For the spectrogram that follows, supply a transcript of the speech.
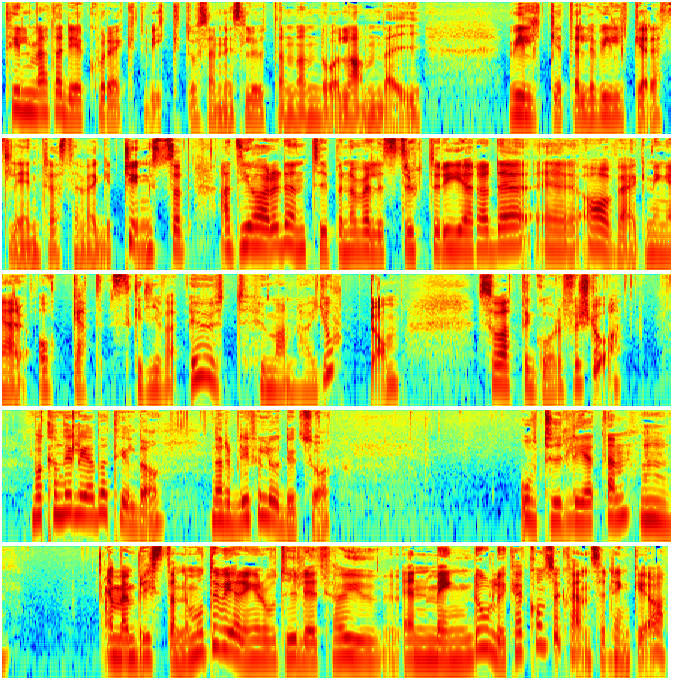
Tillmäta det korrekt vikt och sen i slutändan då landa i vilket eller vilka rättsliga intressen väger tyngst. Så att, att göra den typen av väldigt strukturerade eh, avvägningar och att skriva ut hur man har gjort dem så att det går att förstå. Vad kan det leda till då, när det blir för luddigt så? Otydligheten. Mm. Ja, men bristande motiveringar och otydlighet har ju en mängd olika konsekvenser, tänker jag.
